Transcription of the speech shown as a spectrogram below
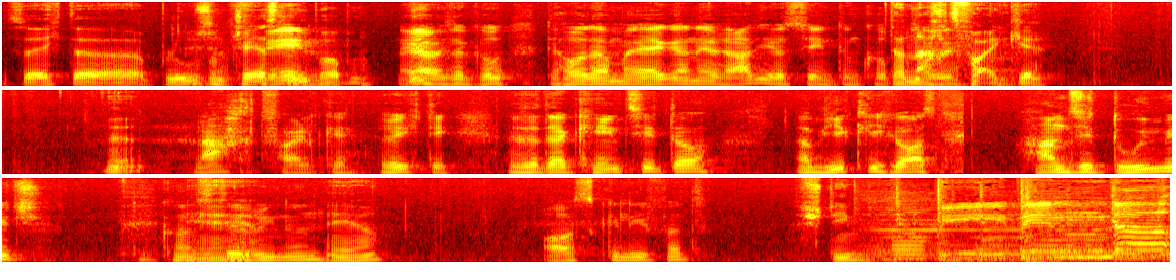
Das ist echt ein Blues- und Jazz-Liebhaber. Ja, also groß. der hat einmal eine eigene Radiosendung gehabt. Der. Nachtfalke. Ja. Nachtfalke, richtig. Also der kennt sich da auch wirklich aus. Hansi Dulmitsch, du kannst dich erinnern, Ja, ausgeliefert. stimmt. Ich bin da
